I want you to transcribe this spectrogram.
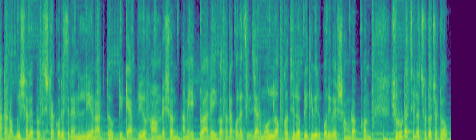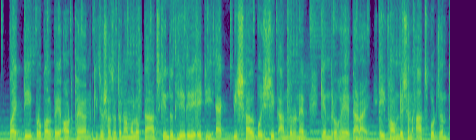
আটানব্বই সালে প্রতিষ্ঠা করেছিলেন লিওনার্দো ডি ক্যাপ্রিও ফাউন্ডেশন। আমি একটু আগেই কথাটা বলেছি। যার মূল লক্ষ্য ছিল পৃথিবীর পরিবেশ সংরক্ষণ। শুরুটা ছিল ছোট ছোট, কয়েকটি প্রকল্পে অর্থায়ন, কিছু সচেতনামূলক কাজ, কিন্তু ধীরে ধীরে এটি এক বিশাল বৈশ্বিক আন্দোলনের কেন্দ্র হয়ে দাঁড়ায়। এই ফাউন্ডেশন আজ পর্যন্ত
